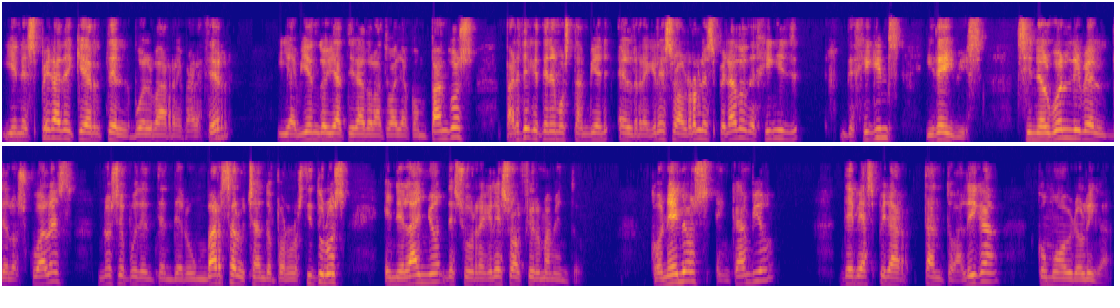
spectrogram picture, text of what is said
Y en espera de que Ertel vuelva a reaparecer, y habiendo ya tirado la toalla con Pangos, parece que tenemos también el regreso al rol esperado de Higgins, de Higgins y Davis, sin el buen nivel de los cuales no se puede entender un Barça luchando por los títulos en el año de su regreso al firmamento. Con ellos, en cambio, debe aspirar tanto a Liga como a Euroliga.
